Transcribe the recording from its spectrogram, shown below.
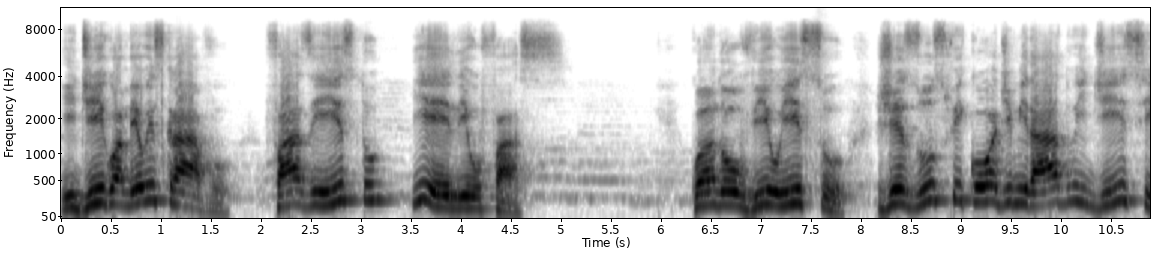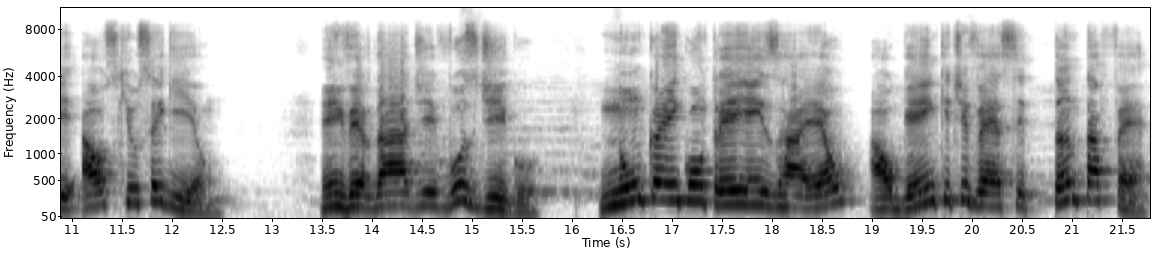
E digo a meu escravo: faze isto, e ele o faz. Quando ouviu isso, Jesus ficou admirado e disse aos que o seguiam: Em verdade vos digo, nunca encontrei em Israel alguém que tivesse tanta fé.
